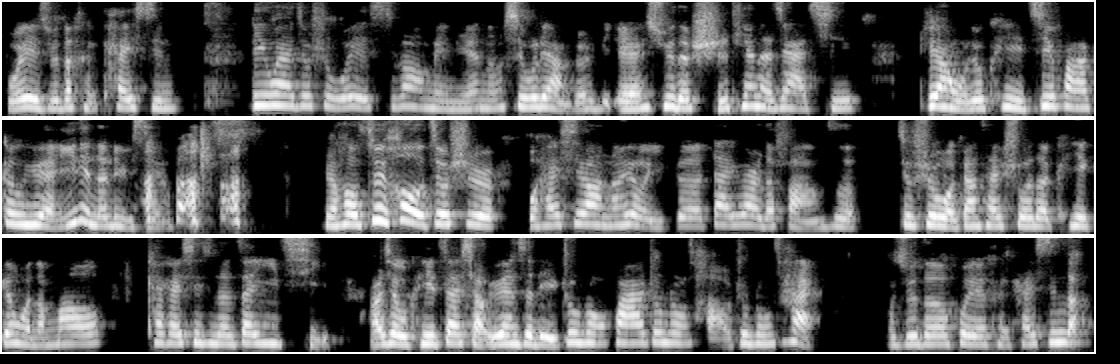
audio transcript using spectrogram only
我也觉得很开心。另外就是，我也希望每年能休两个连续的十天的假期，这样我就可以计划更远一点的旅行。然后最后就是，我还希望能有一个带院的房子，就是我刚才说的，可以跟我的猫开开心心的在一起，而且我可以在小院子里种种花、种种草、种种菜，我觉得会很开心的。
